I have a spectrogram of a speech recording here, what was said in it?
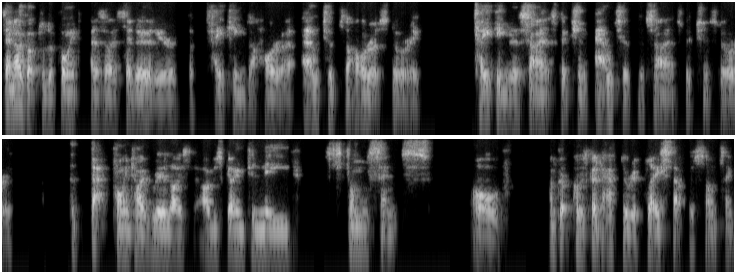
Then I got to the point, as I said earlier, of, of taking the horror out of the horror story, taking the science fiction out of the science fiction story at that point, I realized that I was going to need some sense of, I was going to have to replace that with something.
